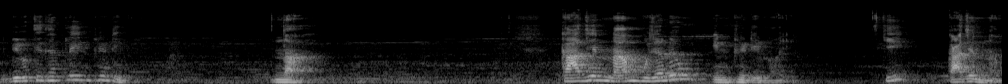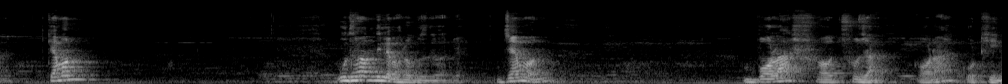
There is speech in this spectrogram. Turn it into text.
বিভক্তি থাকলে ইনফিনিটিভ না। কাজের নাম বোঝালেও ইনফিনিটিভ হয়। কি? কাজের নাম। কেমন? উদাহরণ দিলে ভালো বুঝতে পারবে। যেমন, বলা সোজা। করা কঠিন।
